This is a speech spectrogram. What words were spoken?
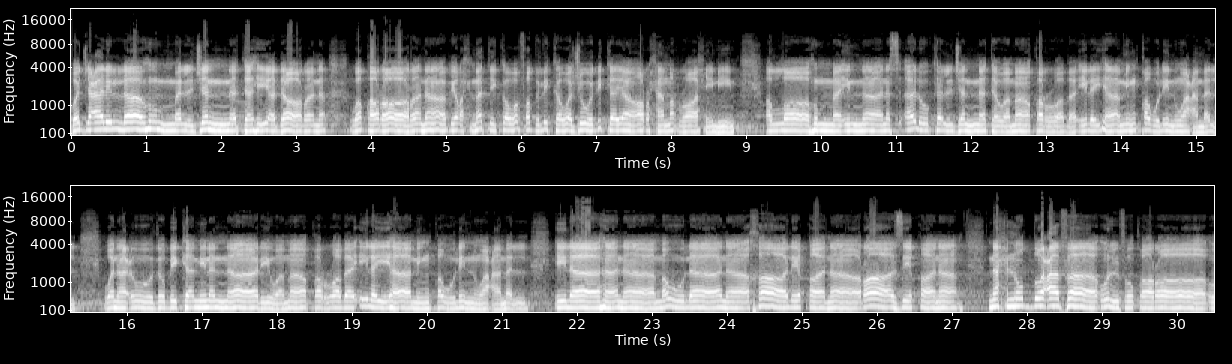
واجعل اللهم الجنة هي دارنا وقرارنا برحمتك وفضلك وجودك يا أرحم الراحمين. اللهم إنا نسألك الجنة وما قرب إليها من قول وعمل ونعوذ بك من النار وما قرب إليها من قول وعمل. إلهنا مولانا خالقنا رازقنا نحن الضعفاء الفقراء.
